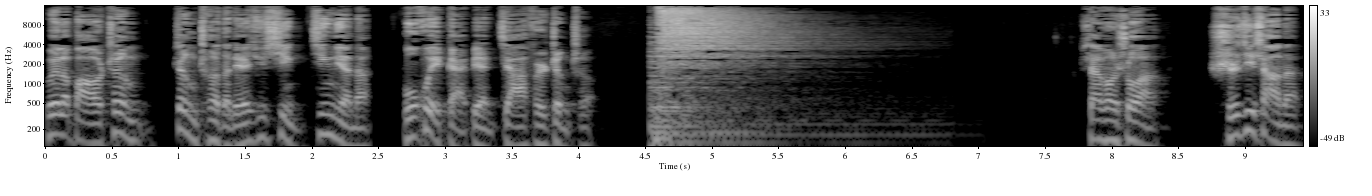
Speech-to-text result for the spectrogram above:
为了保证政策的连续性，今年呢不会改变加分政策。山峰说啊，实际上呢，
